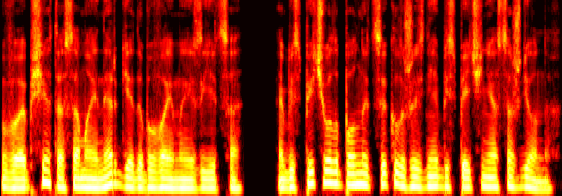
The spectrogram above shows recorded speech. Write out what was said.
Вообще-то сама энергия, добываемая из яйца, обеспечивала полный цикл жизнеобеспечения осажденных.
